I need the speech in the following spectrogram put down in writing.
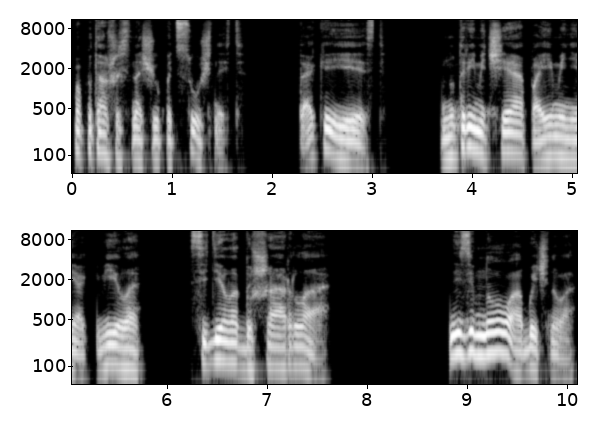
попытавшись нащупать сущность. Так и есть. Внутри меча по имени Аквила сидела душа орла. Не земного обычного,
